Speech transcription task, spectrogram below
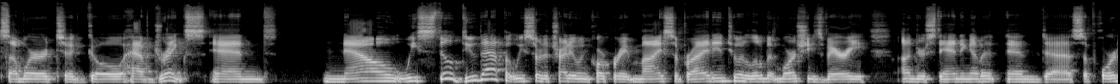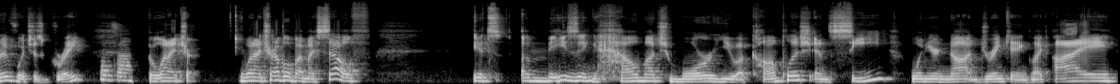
somewhere to go have drinks. And now we still do that, but we sort of try to incorporate my sobriety into it a little bit more. She's very understanding of it and uh, supportive, which is great. That's awesome. But when I tra- when I travel by myself, it's amazing how much more you accomplish and see when you're not drinking. Like I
